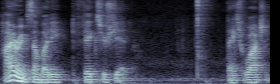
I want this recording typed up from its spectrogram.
hiring somebody to fix your shit. Thanks for watching.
